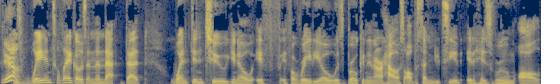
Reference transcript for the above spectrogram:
Yeah. he's way into Legos, and then that that went into you know if if a radio was broken in our house all of a sudden you'd see it in his room all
